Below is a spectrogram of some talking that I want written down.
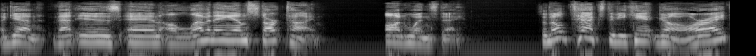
Again, that is an 11 a.m. start time on Wednesday. So don't text if you can't go, all right?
